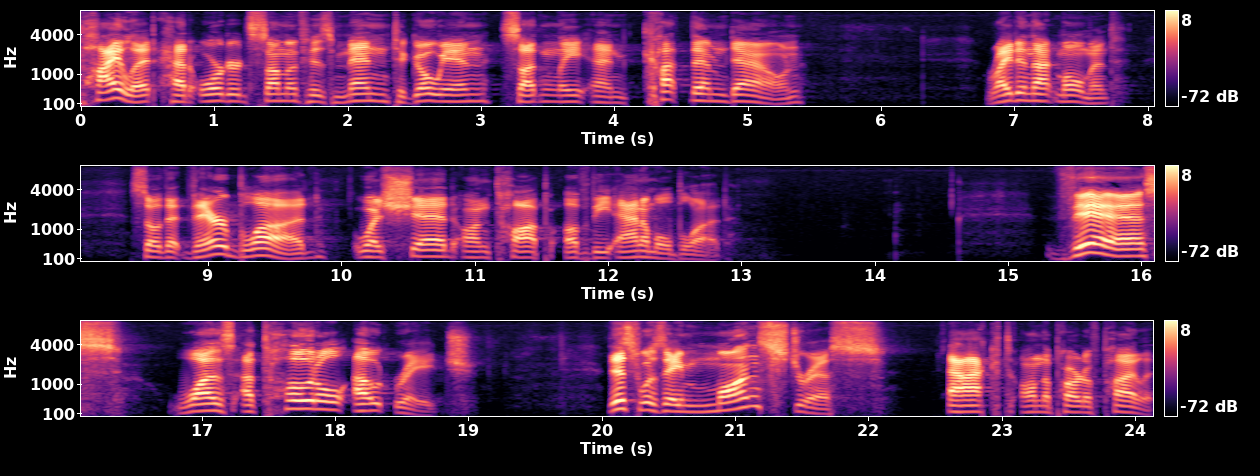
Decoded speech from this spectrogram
Pilate had ordered some of his men to go in suddenly and cut them down right in that moment so that their blood was shed on top of the animal blood. This was a total outrage. This was a monstrous act on the part of Pilate.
